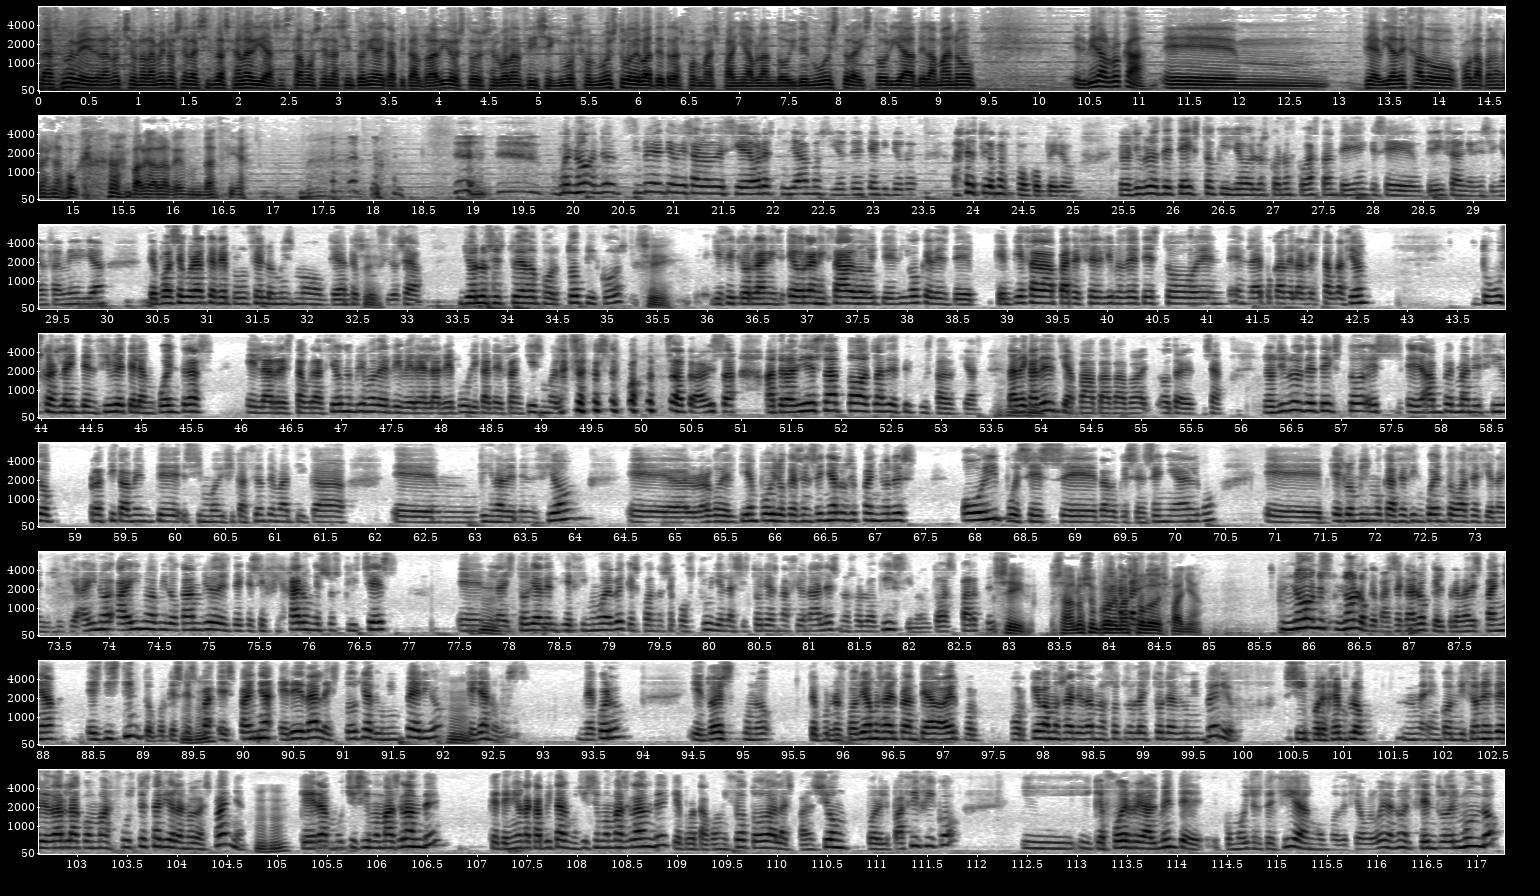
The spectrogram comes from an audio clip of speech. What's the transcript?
Las nueve de la noche, una hora menos en las Islas Canarias. Estamos en la sintonía de Capital Radio. Esto es el balance y seguimos con nuestro debate Transforma España, hablando hoy de nuestra historia de la mano. Elvira Roca, eh, te había dejado con la palabra en la boca, valga la redundancia. Bueno, simplemente habéis hablado de si ahora estudiamos, y yo te decía que yo ahora estudiamos poco, pero los libros de texto que yo los conozco bastante bien, que se utilizan en enseñanza media, te puedo asegurar que reproducen lo mismo que han reproducido. O sea, yo los he estudiado por tópicos. Sí. Y decir que he organizado y te digo que desde que empieza a aparecer el libro de texto en la época de la restauración, tú buscas la invencible y te la encuentras en la restauración en Primo de Rivera, en la República, en el franquismo, en la, atraviesa, atraviesa toda clase de circunstancias. La decadencia, pa, pa, pa, otra vez. O sea, los libros de texto es, eh, han permanecido prácticamente sin modificación temática eh, digna de mención eh, a lo largo del tiempo y lo que se enseña a los españoles hoy, pues es, dado que se enseña algo, eh, es lo mismo que hace 50 o hace 100 años. ahí, no, ahí no ha habido cambio desde que se fijaron esos clichés en la historia del 19, que es cuando se construyen las historias nacionales, no solo aquí, sino en todas partes. Sí, o sea, no es un problema solo de España. No, no, lo que pasa, claro, que el problema de España es distinto, porque es que España hereda la historia de un imperio que ya no es. ¿De acuerdo? Y entonces uno nos podríamos haber planteado, a ver, ¿por, ¿por qué vamos a heredar nosotros la historia de un imperio? Si, por ejemplo, mm, en condiciones de heredarla con más fuste estaría la Nueva España, que era muchísimo más grande, que tenía una capital muchísimo más grande, que protagonizó toda la expansión por el Pacífico y, que fue realmente, como ellos decían, como decía Volvera, ¿no? el centro del mundo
